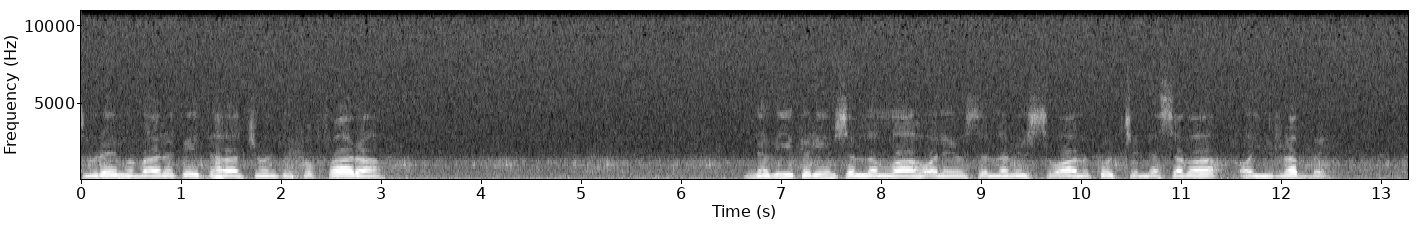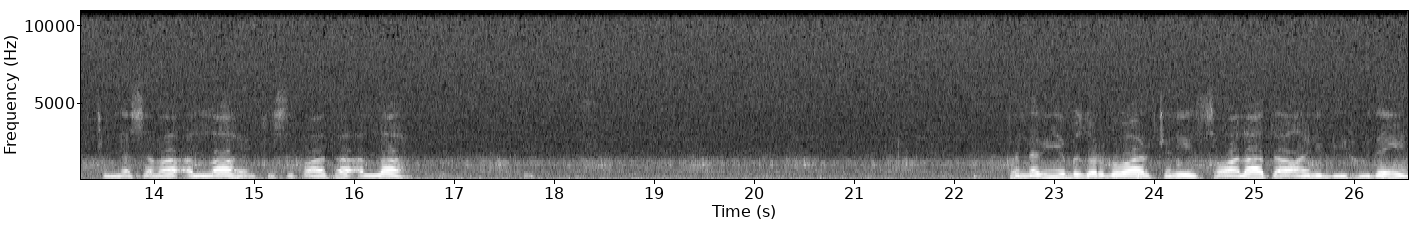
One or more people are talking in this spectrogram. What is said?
سورہ مبارکی تہا چونکہ کفارا نبی کریم صلی اللہ علیہ وسلم اس سوال کو چن آئی رب ہے، چن اللہ ہے، چن صفاتہ اللہ ہے۔ تو نبی بزرگوار چنی سوالات آئین بیہودین،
